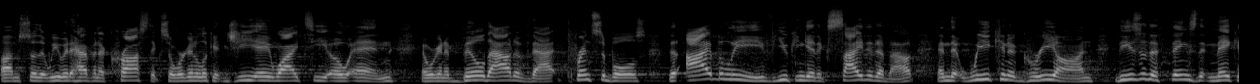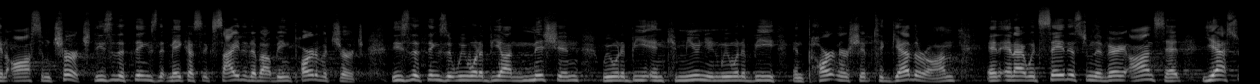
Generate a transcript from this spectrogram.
um, so that we would have an acrostic. So we're going to look at G A Y T O N, and we're going to build out of that principles that I believe you can get excited about and that we can agree on. These are the things that make an awesome church. These are the things that make us excited about being part of a church. These are the things that we want to be on mission, we want to be in communion, we want to be in partnership together on. And, and I would say this from the very onset yes,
